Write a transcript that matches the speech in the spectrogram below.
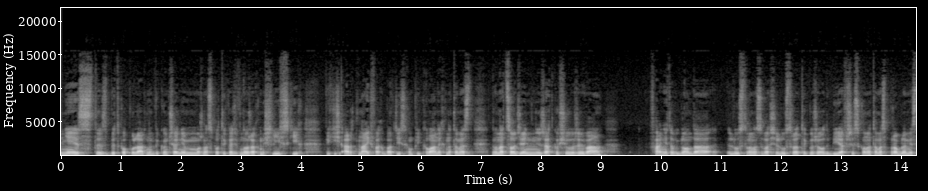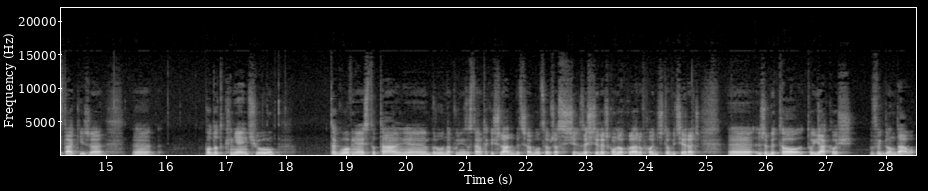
nie jest zbyt popularnym wykończeniem, można spotykać w nożach myśliwskich, w jakichś art knife'ach bardziej skomplikowanych, natomiast no, na co dzień rzadko się używa, Fajnie to wygląda. Lustro nazywa się lustro, dlatego że odbija wszystko. Natomiast problem jest taki, że e, po dotknięciu ta głownia jest totalnie brudna. Później zostają takie ślady, trzeba było cały czas ze ściereczką do okularów chodzić, to wycierać, e, żeby to, to jakoś wyglądało.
